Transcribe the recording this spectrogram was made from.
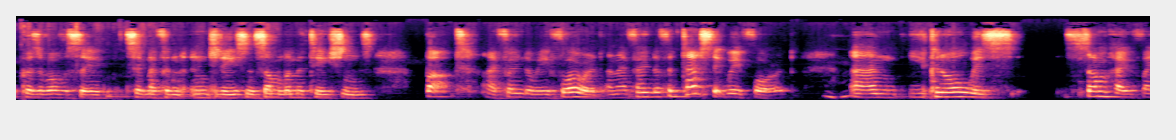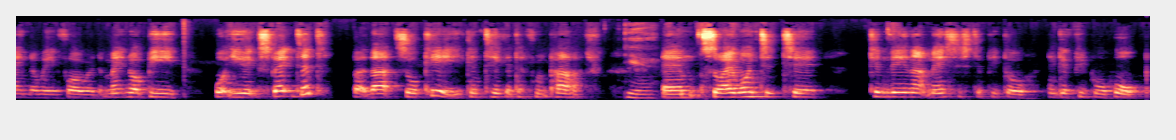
because of obviously significant injuries and some limitations. But I found a way forward and I found a fantastic way forward. Mm-hmm. And you can always somehow find a way forward. It might not be what you expected, but that's okay. You can take a different path. Yeah. Um, so I wanted to convey that message to people and give people hope,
